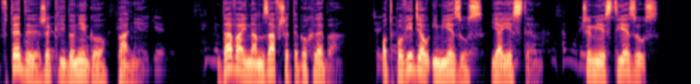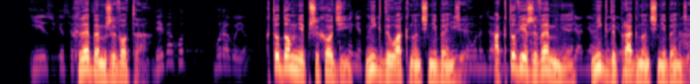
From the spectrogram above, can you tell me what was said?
Wtedy rzekli do Niego, Panie, dawaj nam zawsze tego chleba. Odpowiedział im Jezus, ja jestem. Czym jest Jezus? Chlebem żywota. Kto do mnie przychodzi, nigdy łaknąć nie będzie, a kto wierzy we mnie, nigdy pragnąć nie będzie.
